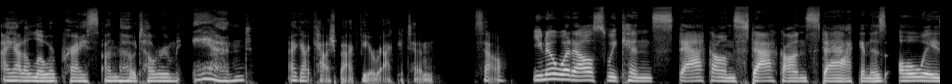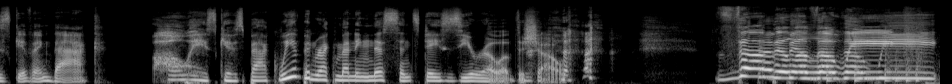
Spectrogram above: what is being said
I got a lower price on the hotel room and I got cash back via Rakuten. So You know what else we can stack on stack on stack and is always giving back? always gives back. We have been recommending this since day zero of the show. The, bill, of the, week.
